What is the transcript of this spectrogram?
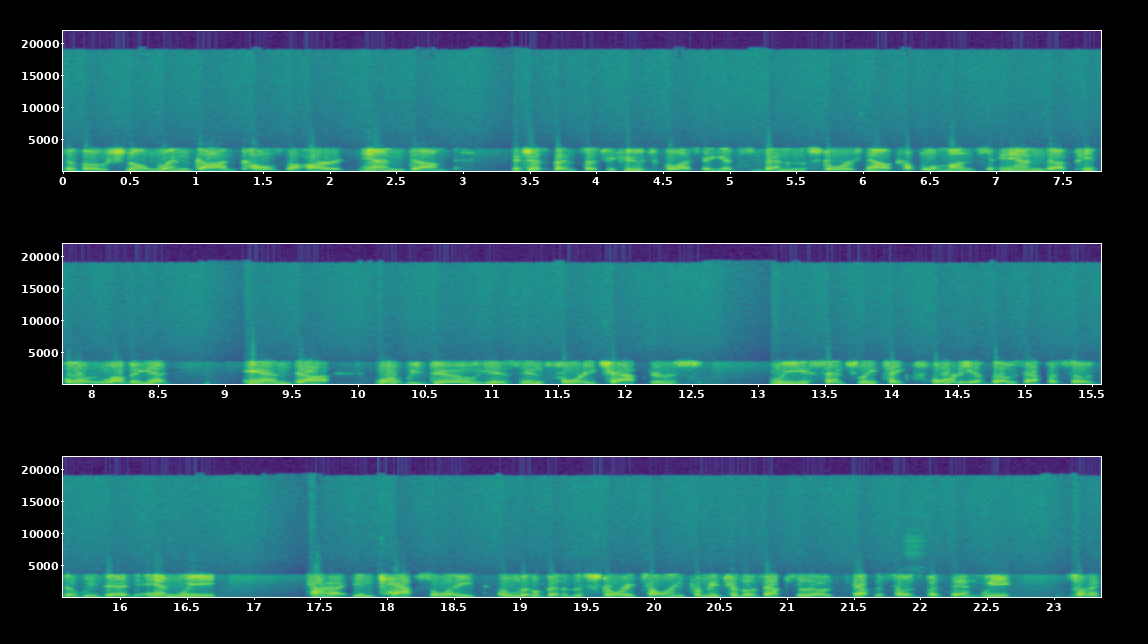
devotional when God calls the heart. And um, it's just been such a huge blessing. It's been in the stores now a couple of months, and uh, people are loving it. And uh, what we do is in 40 chapters, we essentially take 40 of those episodes that we did and we kind of encapsulate a little bit of the storytelling from each of those episode, episodes, but then we sort of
